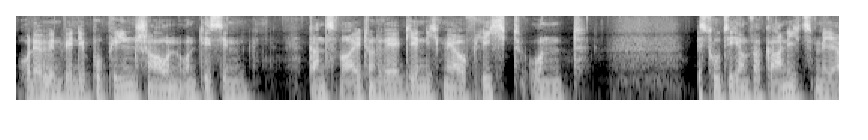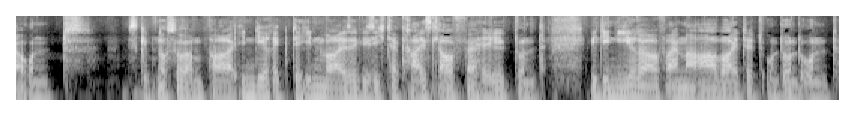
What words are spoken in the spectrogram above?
Oder mhm. wenn wir in die Pupillen schauen und die sind ganz weit und reagieren nicht mehr auf Licht und es tut sich einfach gar nichts mehr und es gibt noch so ein paar indirekte Hinweise, wie sich der Kreislauf verhält und wie die Niere auf einmal arbeitet und, und, und.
